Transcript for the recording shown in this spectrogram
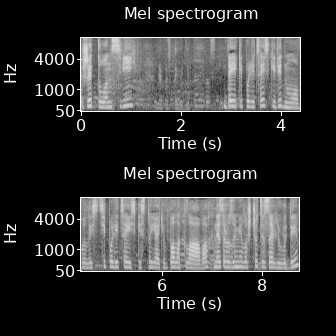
жетон свій, якось тих дітей рости. деякі поліцейські відмовились. Ці поліцейські стоять в балаклавах. Незрозуміло, що це за люди.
